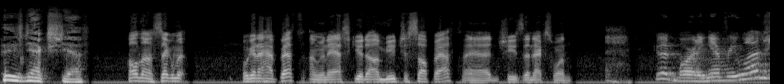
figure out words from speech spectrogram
Who's next, Jeff? Hold on a second. We're gonna have Beth. I'm gonna ask you to unmute yourself, Beth, and she's the next one. Good morning, everyone.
